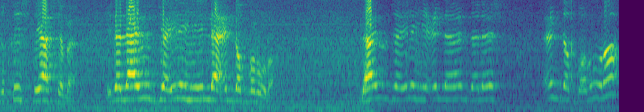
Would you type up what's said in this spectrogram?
نقيس قياس شبه. إذا لا يلجأ إليه إلا عند الضرورة. لا يلجأ إليه إلا عند ليش؟ عند الضرورة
